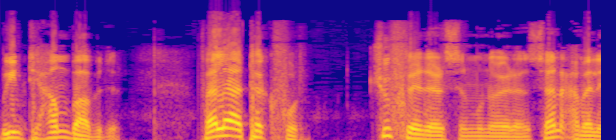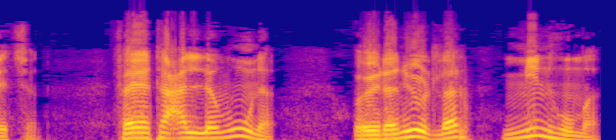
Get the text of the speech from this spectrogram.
Bu imtihan babıdır. Fela tekfur. Küfredersin bunu öğrensen, amel etsen. Feyeteallemûne. Öğreniyorlar minhuma.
